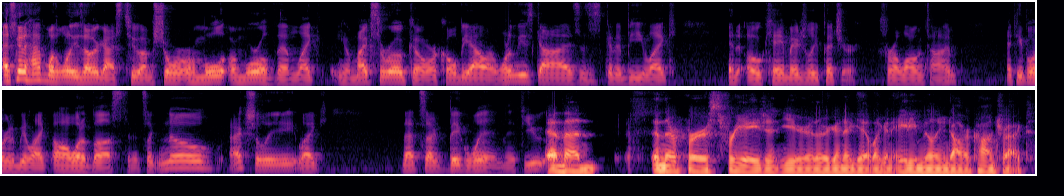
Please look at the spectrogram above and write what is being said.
it's gonna happen with one of these other guys too. I'm sure, or more or more of them. Like you know, Mike Soroka or Kolby Allard. One of these guys is gonna be like an okay major league pitcher for a long time, and people are gonna be like, "Oh, what a bust!" And it's like, no, actually, like that's a big win. If you and then in their first free agent year, they're gonna get like an eighty million dollar contract.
